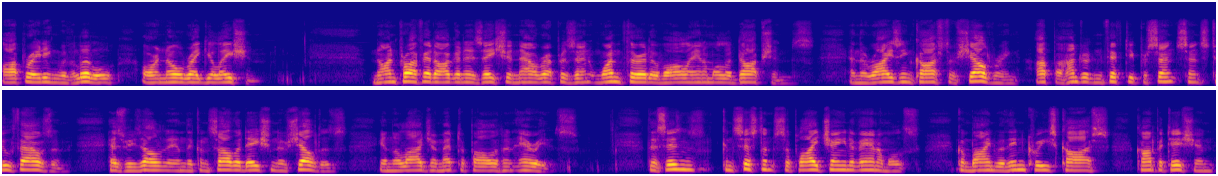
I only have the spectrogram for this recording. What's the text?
operating with little or no regulation. Nonprofit organizations now represent one third of all animal adoptions, and the rising cost of sheltering, up 150% since 2000, has resulted in the consolidation of shelters in the larger metropolitan areas. This inconsistent supply chain of animals, combined with increased costs, competition,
